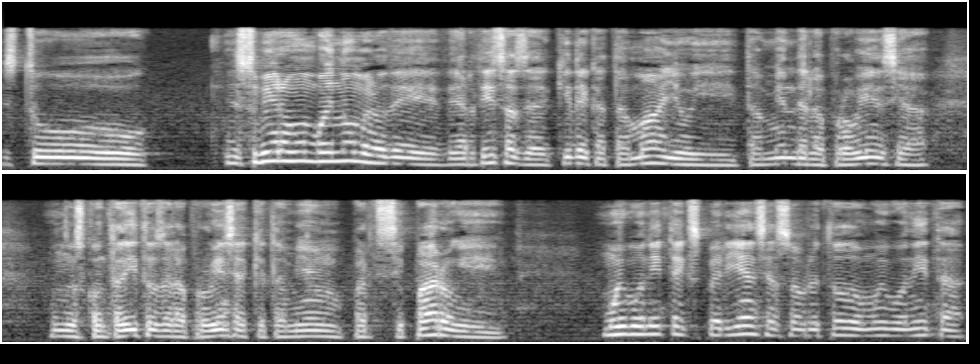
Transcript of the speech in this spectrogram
estuvo estuvieron un buen número de, de artistas de aquí de Catamayo y también de la provincia, unos contaditos de la provincia que también participaron y muy bonita experiencia, sobre todo muy bonita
